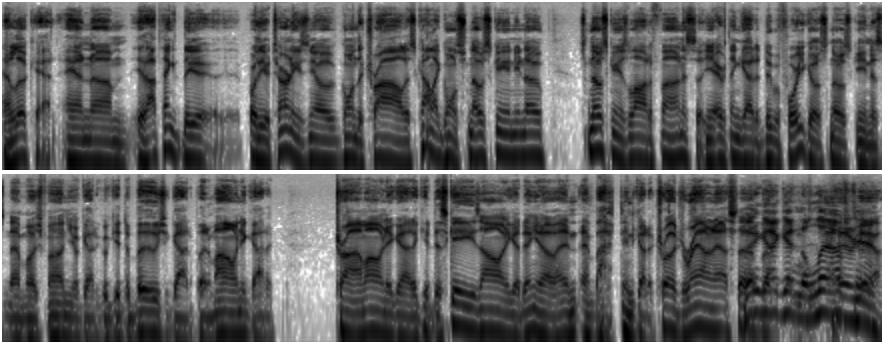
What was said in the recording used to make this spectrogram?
and look at. And um, I think the for the attorneys, you know, going to trial, it's kind of like going snow skiing. You know, snow skiing is a lot of fun. It's you know, everything you got to do before you go snow skiing isn't that much fun. You got to go get the boots. You got to put them on. You got to try them on. You got to get the skis on. You got to, you know, and, and then you got to trudge around and that stuff. Then you got to get in the lift. Yeah. yeah.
